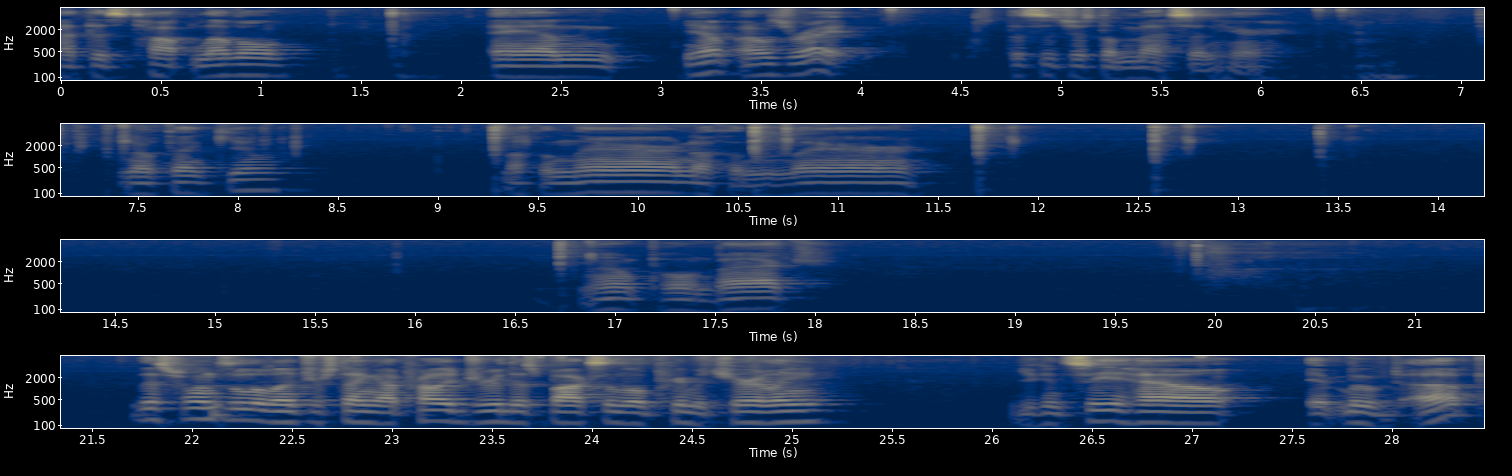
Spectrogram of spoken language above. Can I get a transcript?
at this top level. And yep, I was right. This is just a mess in here. No thank you. Nothing there, nothing there. No, pulling back. This one's a little interesting. I probably drew this box a little prematurely. You can see how it moved up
